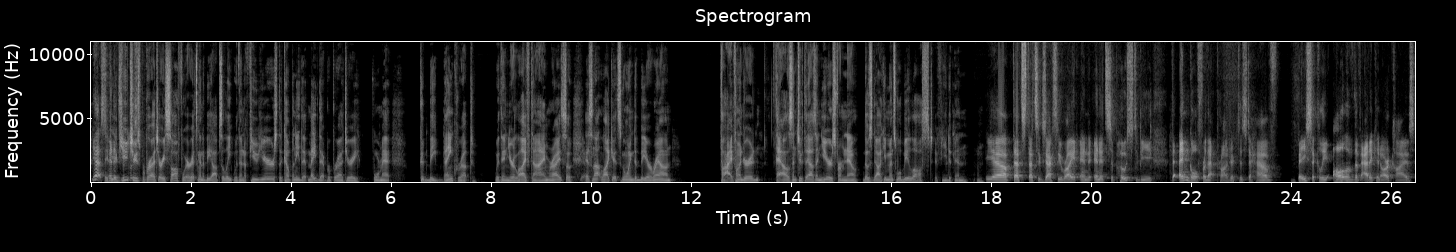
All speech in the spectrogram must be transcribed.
yes, If, and if you choose proprietary software, it's going to be obsolete within a few years. The company that made that proprietary format could be bankrupt within your lifetime, right? So Yeah. it's not like it's going to be around 500,000, 2,000 years from now. Those documents will be lost if you depend on. Yeah, that's that's exactly right, and and it's supposed to be the end goal for that project is to have basically all of the Vatican archives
